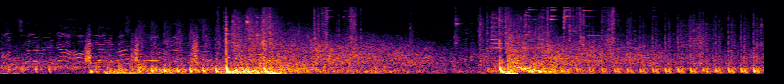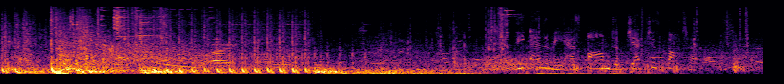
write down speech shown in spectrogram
Artillery now have the enemy's coordinates. The enemy has armed objective butter.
